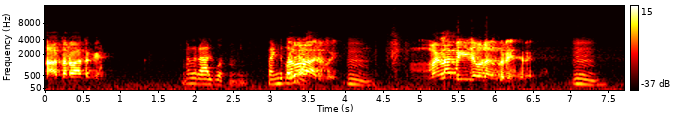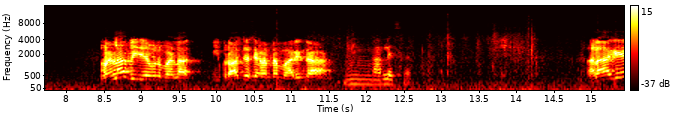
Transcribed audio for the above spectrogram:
ఆ తర్వాతకి మళ్ళీ రాలిపోతుంది. పండిపోయి మళ్ళా రాలిపోయి. బీజములు ఉమ్, మళ్ళా బీజములు మళ్ళా ఈ ప్రాసెస్ ఏమన్నా మారిందా? మారలేదు సార్. అలాగే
